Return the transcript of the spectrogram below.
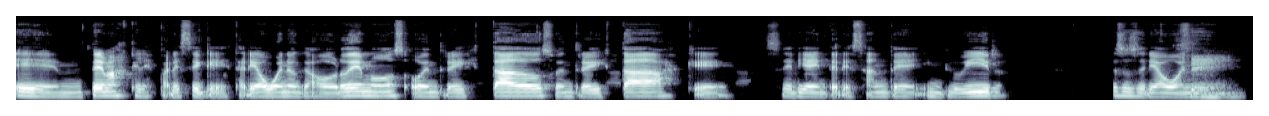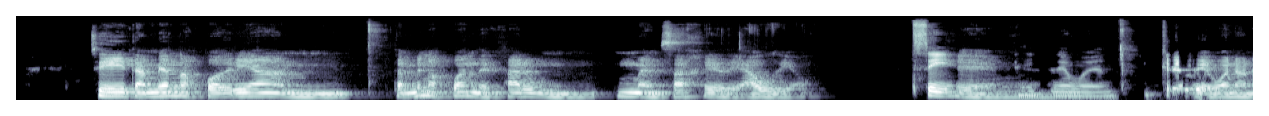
em, temas que les parece que estaría bueno que abordemos, o entrevistados o entrevistadas que sería interesante incluir. Eso sería bueno. Sí. Sí, también nos podrían, también nos pueden dejar un, un mensaje de audio. Sí, Eh, muy bien. creo que bueno, en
